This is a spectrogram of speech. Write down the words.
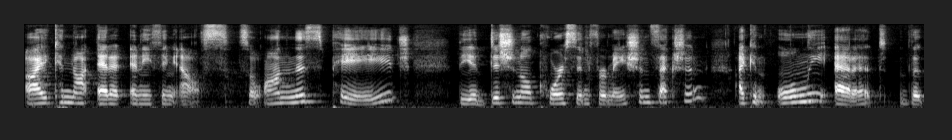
I cannot edit anything else. So on this page, the additional course information section, I can only edit the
